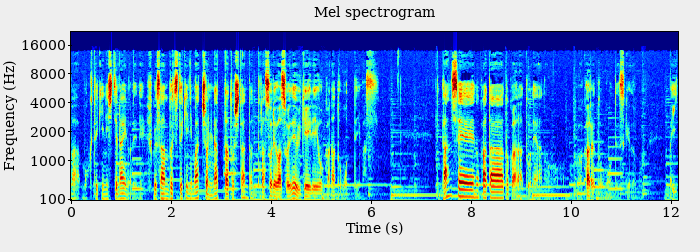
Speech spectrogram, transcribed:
まあ目的にしてないのでね副産物的にマッチョになったとしたんだったらそれはそれで受け入れようかなと思っています。男性の方とかだとねあの分かると思うんですけども1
